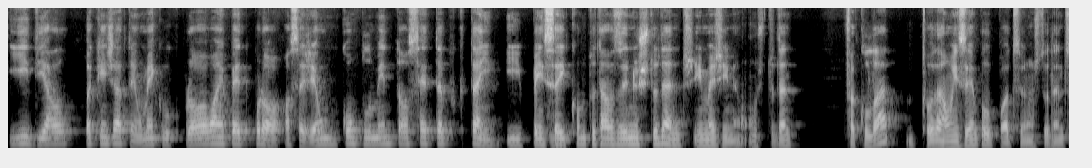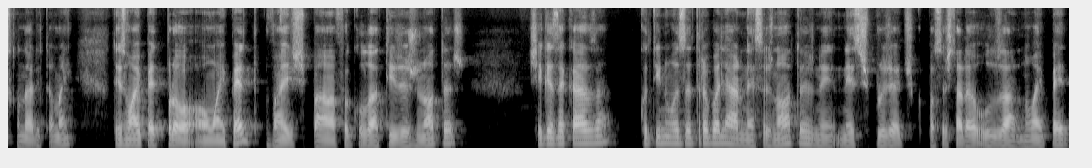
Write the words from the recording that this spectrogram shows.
E ideal para quem já tem um MacBook Pro ou um iPad Pro, ou seja, é um complemento ao setup que tem. E pensei, como tu estavas a dizer, nos estudantes. Imagina, um estudante de faculdade, estou a dar um exemplo, pode ser um estudante secundário também. Tens um iPad Pro ou um iPad, vais para a faculdade, tiras notas, chegas a casa, continuas a trabalhar nessas notas, nesses projetos que possas estar a usar no iPad,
